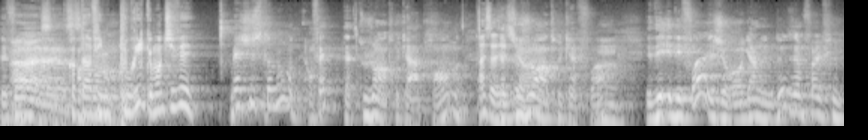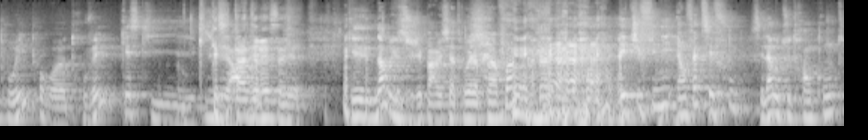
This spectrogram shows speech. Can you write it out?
Des Ah fois, ouais, euh, Quand t'as un film pourri, comment tu fais? Mais justement, en fait, t'as toujours un truc à apprendre. Ah, ça T'as sûr. toujours un truc à voir. Mm. Et, des, et des fois, je regarde une deuxième fois le film pourri pour euh, trouver qu'est-ce qui... Qu'est-ce qui t'a intéressé Non, parce que j'ai pas réussi à trouver la première fois. et tu finis. Et en fait, c'est fou. C'est là où tu te rends compte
